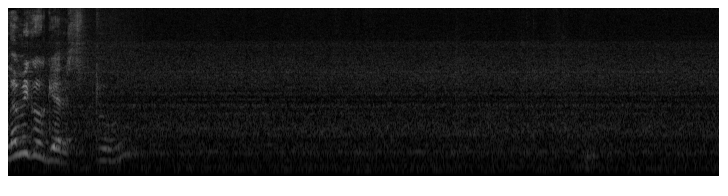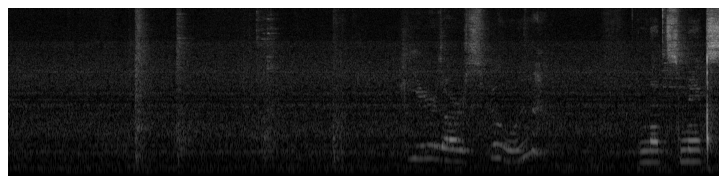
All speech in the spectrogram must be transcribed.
Let me go get a spoon. Here's our spoon. Let's mix.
